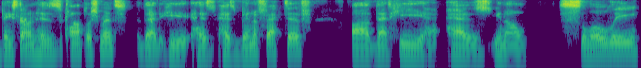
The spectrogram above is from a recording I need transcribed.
based sure. on his accomplishments that yep. he has has been effective uh, that he has you know slowly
